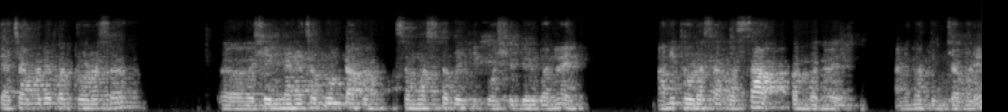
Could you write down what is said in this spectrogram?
त्याच्यामध्ये पण थोडस शेंगदाण्याचं पूड टाकून असं मस्तपैकी कोशिंबीर बनवेल आणि थोडासा रस्सा पण बनवेल. आणि मग तुमच्याकडे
